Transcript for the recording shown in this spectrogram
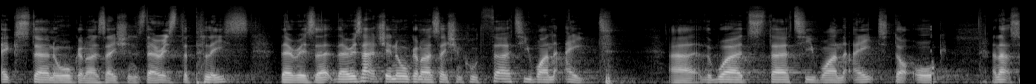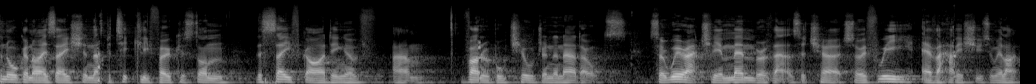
external organizations. There is the police. There is, a, there is actually an organization called 318. Uh, the words 318.org. And that's an organization that's particularly focused on the safeguarding of um, vulnerable children and adults. So we're actually a member of that as a church. So if we ever have issues and we're like,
